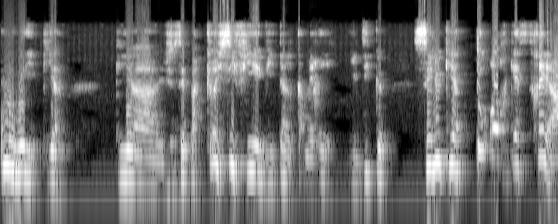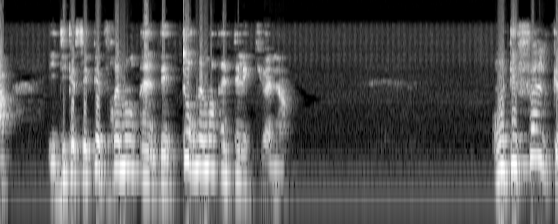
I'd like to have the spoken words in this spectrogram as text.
cloué, qui a, qui a, je ne sais pas, crucifié Vital Caméré. Il dit que c'est lui qui a tout orchestré. Hein. Il dit que c'était vraiment un détournement intellectuel. Hein. On défalque,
